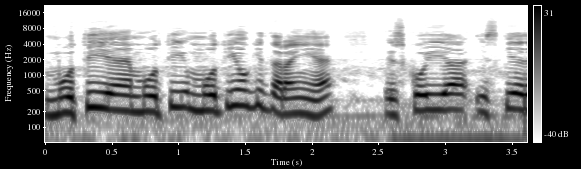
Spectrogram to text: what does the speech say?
موتی ہے، موتی، موتیوں کی طرح ہی ہے۔ اس کو یا اس کے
